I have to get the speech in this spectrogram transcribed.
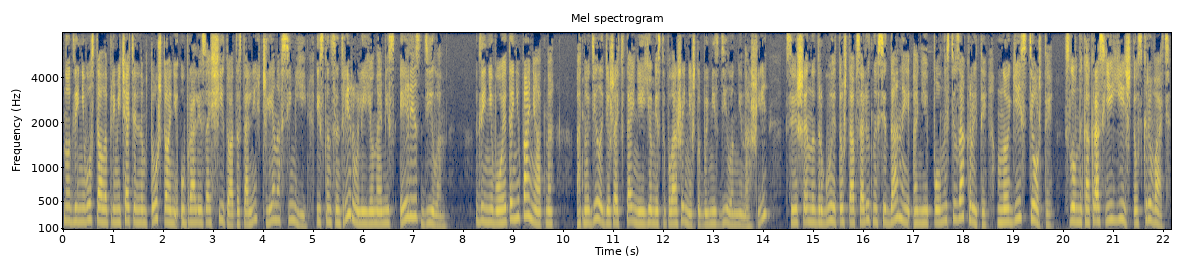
но для него стало примечательным то, что они убрали защиту от остальных членов семьи и сконцентрировали ее на мисс Элис Дилан. Для него это непонятно. Одно дело держать в тайне ее местоположение, чтобы мисс Дилан не нашли, совершенно другое то, что абсолютно все данные о ней полностью закрыты, многие стерты словно как раз ей есть что скрывать.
